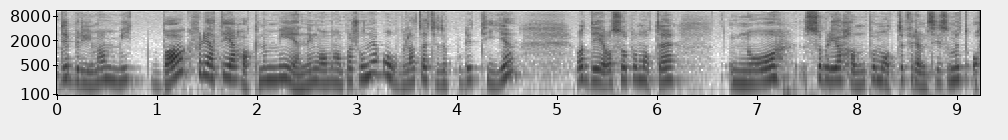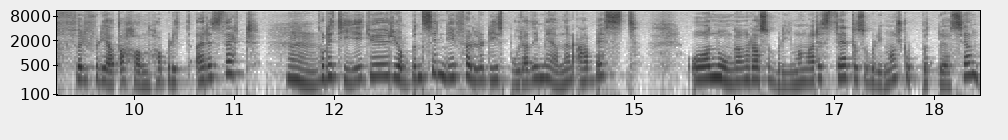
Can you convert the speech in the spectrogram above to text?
det bryr meg midt bak. fordi at jeg har ikke noe mening om han personen. Jeg har overlatt dette til politiet. Og det også på en måte nå så blir jo han på en måte fremstilt som et offer fordi at han har blitt arrestert. Politiet gjør jobben sin, de følger de spora de mener er best. Og noen ganger da så blir man arrestert, og så blir man sluppet løs igjen.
